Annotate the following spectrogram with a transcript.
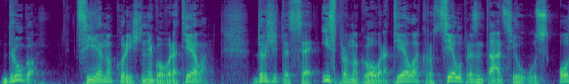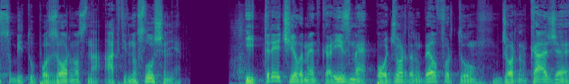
Drugo, ciljano korištenje govora tijela. Držite se ispravnog govora tijela kroz cijelu prezentaciju uz osobitu pozornost na aktivno slušanje. I treći element karizme po Jordanu Belfortu, Jordan kaže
